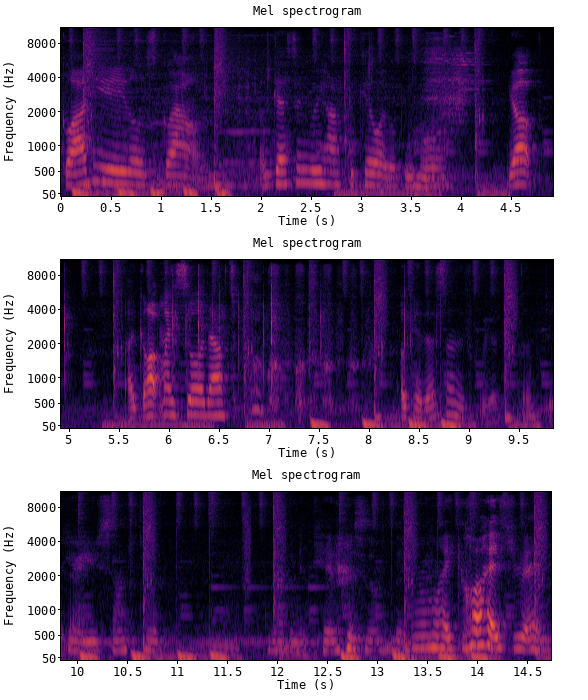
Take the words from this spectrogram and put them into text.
Gladiator's ground. I'm guessing we have to kill other people. Yep. I got my sword out. okay, that sounded weird. Don't do that. Yeah, you sound you're having a kid or something. Oh my gosh, Rent.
